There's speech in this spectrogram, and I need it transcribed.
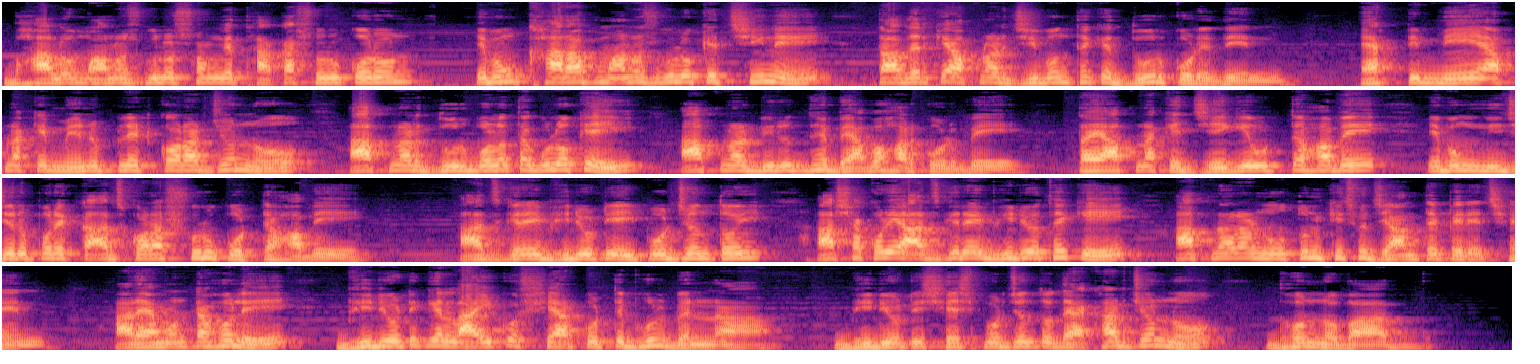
ভালো মানুষগুলোর সঙ্গে থাকা শুরু করুন এবং খারাপ মানুষগুলোকে চিনে তাদেরকে আপনার জীবন থেকে দূর করে দিন। একটি মেয়ে আপনাকে ম্যানুপুলেট করার জন্য আপনার দুর্বলতাগুলোকেই আপনার বিরুদ্ধে ব্যবহার করবে। তাই আপনাকে জেগে উঠতে হবে এবং নিজের উপরে কাজ করা শুরু করতে হবে। আজকের এই ভিডিওটি এই পর্যন্তই। আশা করি আজকের এই ভিডিও থেকে আপনারা নতুন কিছু জানতে পেরেছেন। আর এমনটা হলে ভিডিওটিকে লাইক ও শেয়ার করতে ভুলবেন না। ভিডিওটি শেষ পর্যন্ত দেখার জন্য ধন্যবাদ।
